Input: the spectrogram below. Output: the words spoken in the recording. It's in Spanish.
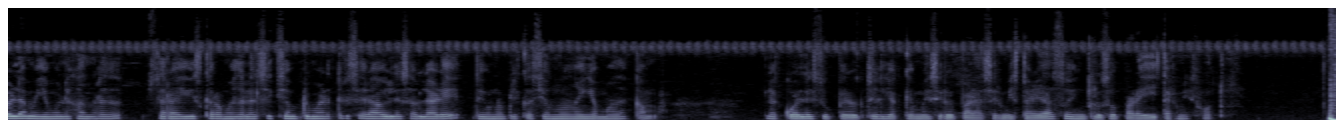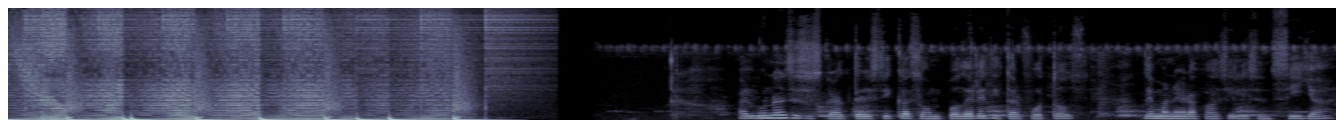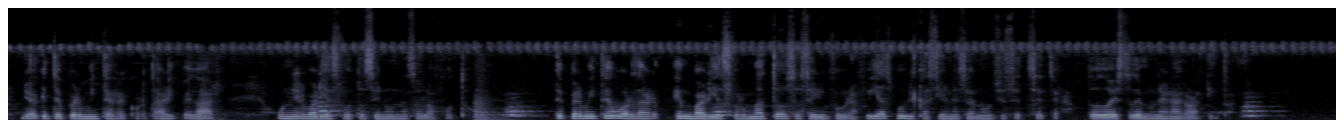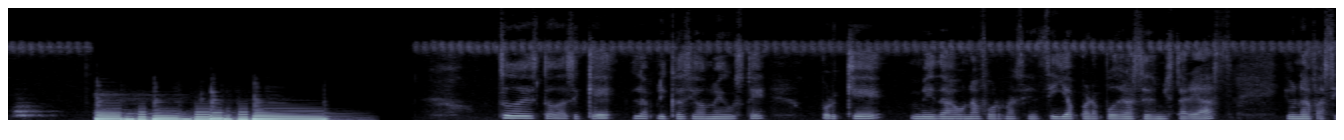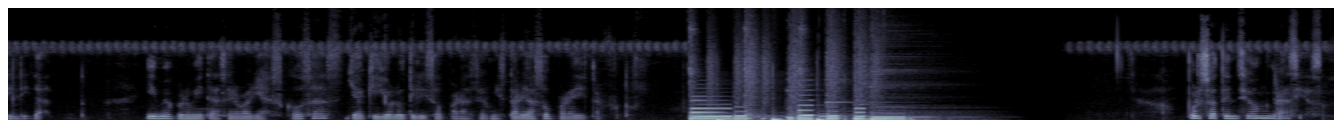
Hola, me llamo Alejandra Saray Vizcarramo de la sección primera tercera. Hoy les hablaré de una aplicación online llamada Canva, la cual es súper útil ya que me sirve para hacer mis tareas o incluso para editar mis fotos. Algunas de sus características son poder editar fotos de manera fácil y sencilla, ya que te permite recortar y pegar unir varias fotos en una sola foto. Te permite guardar en varios formatos, hacer infografías, publicaciones, anuncios, etc. Todo esto de manera gratuita. Todo esto hace que la aplicación me guste porque me da una forma sencilla para poder hacer mis tareas y una facilidad y me permite hacer varias cosas ya que yo lo utilizo para hacer mis tareas o para editar fotos. Por su atención, gracias.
